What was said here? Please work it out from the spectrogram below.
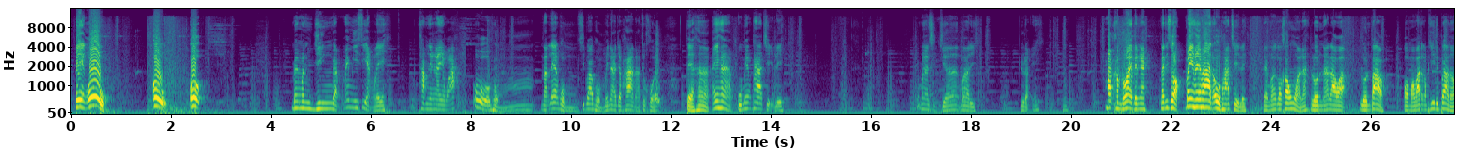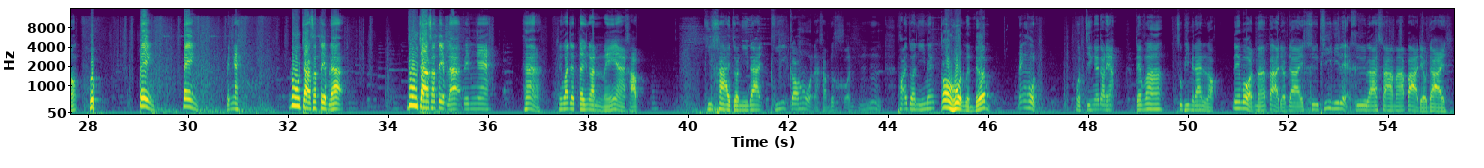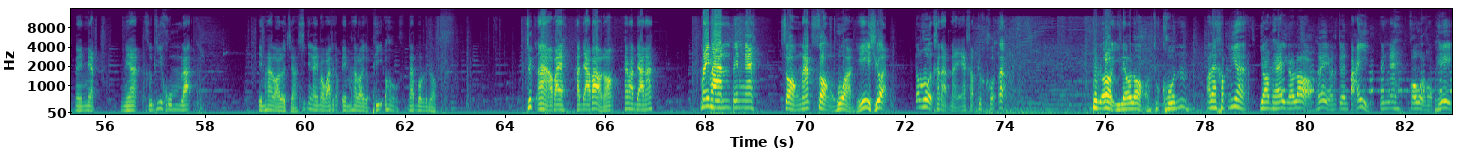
เป้งโอ้โอ้โอ้แม่งมันยิงแบบไม่มีเสียงเลยทำยังไงวะ โอ้ผมนัดแรกผมคิดว่าผมไม่น่าจะพลาดนะทุกคน แต่ห่าไอ้ห่ากูแม่งพลาดเฉยเลย ก็มาสิจ้ามาดิ อยู่ไหน บักคำน้อยเป็นไงนัดที่สองไม่ให้พลาด โอ้พลาดเฉยเลย อย่างน้อยก็เข้าหัวนะลนนะเราอะลนเปล่า ออกมาวัดกับพี่หรือเปล่าน้องปึ๊บเป้ง เป้ง เป็นไง ดูจากสเต็ปแล้ว ดูจากสเต็ปแล้ว เป็นไงฮะนึกว่าจะตึงกันไหนอะครับ พี่ค่ายตัวนี้ได้ พี่ก็โหดนะครับทุกคนอืมเพราะไอตัวนี้แม่งก็โหดเหมือนเดิม แม่งโหดโหดจริงไอตัวเนี้ย แต่ว่าสู้พี่ไม่ได้หรอกในโหมดหมาป่าเดียวดายคือพี่นี่แหละคือราซาหมาป่าเดียวดายในแมตช์เนี้ยคือพี่คุมละ M500 เลยจ้ะคิดยังไงมาวัดกับ M500 กับพี่โอ้ด้านบนเลยหรอกจึ๊กอ่าเอาไปพันยาเปล่าน้อง ให้พันยานะ ไม่พันเป็นไงสองนัดสองหัวฮีเชื่อต้องโหดขนาดไหนครับทุกคนอะ กดออกอีกแล้วหรอทุกคน อะไรครับเนี่ย ยอมแพ้อีกแล้วหรอ เฮ้ย มันเกินไป เป็นไง คอโหวตของพี่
